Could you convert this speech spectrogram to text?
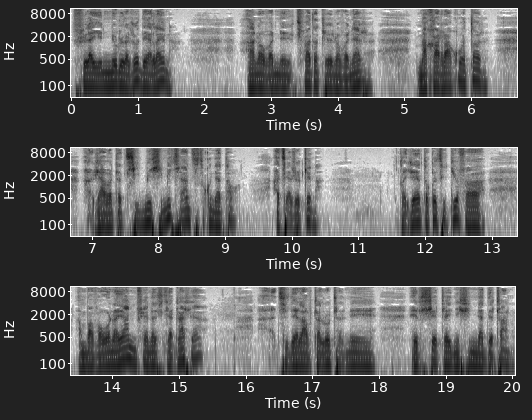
filahian'ny olona zao dia alaina anaovany tsy fantatra zay anaovany azy makara koa ataony zavatra tsy misy mihitsy zany tsy tokony atao atsy azo akena Ka izay ataoko hoe tsika io fa ambavahoana ihany ny fiainantsika gasy a, tsy dia lavitra loatra ny herisetra nisian'ny ady an-trano.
